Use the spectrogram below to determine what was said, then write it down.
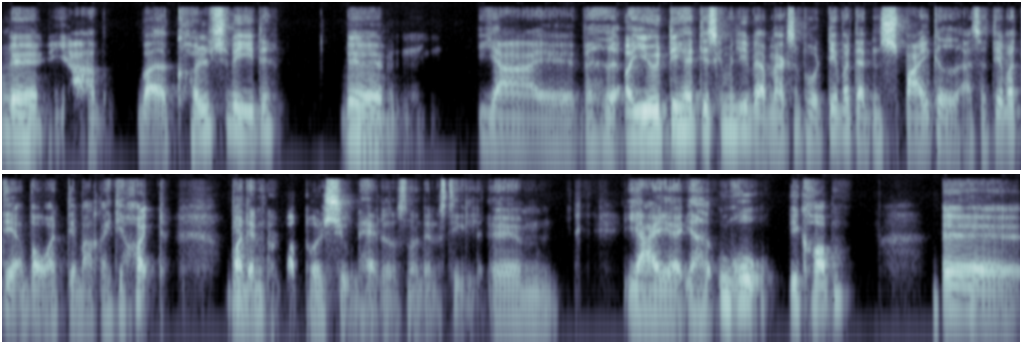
Mm. Øh, jeg var koldsvede. Mm. Øh, jeg, øh, hvad hedder, og jo, det her, det skal man lige være opmærksom på, det var da den spikede, altså det var der, hvor det var rigtig højt, hvor den kom op på et 7,5 eller sådan noget, den stil. Øhm, jeg, øh, jeg havde uro i kroppen, øh,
